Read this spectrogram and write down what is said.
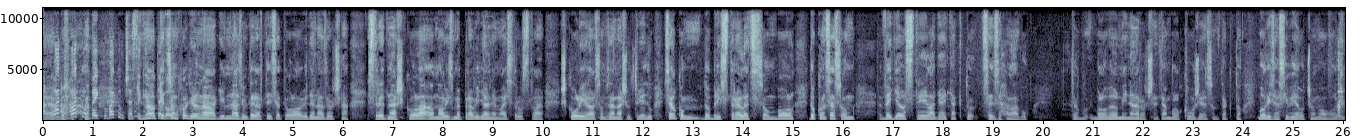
V, ak, v akom veku, v akom čase, kedy No, to keď bolo? som chodil na gymnázium, teda vtedy sa to volala 11-ročná stredná škola a mali sme pravidelne majstrovstva školy, hral som za našu triedu. Celkom dobrý strelec som bol, dokonca som vedel strieľať aj takto cez hlavu. To bolo veľmi náročné. Tam bol kôže, ja som takto... Boris asi vie, o čom hovorím.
